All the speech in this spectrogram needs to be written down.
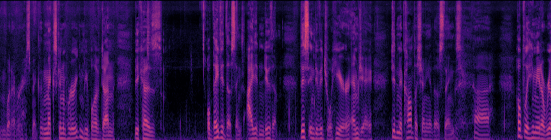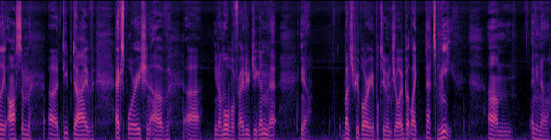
whatever, Hispanic, Mexican and Puerto Rican people have done, because well, they did those things. I didn't do them. This individual here, MJ, didn't accomplish any of those things. Uh, hopefully, he made a really awesome uh, deep dive exploration of, uh, you know, mobile G gun that, you know, a bunch of people are able to enjoy. But like, that's me. Um, and you know,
